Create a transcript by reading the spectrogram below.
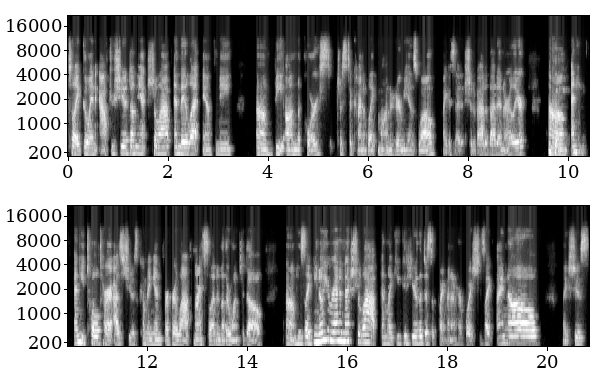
to like go in after she had done the extra lap and they let Anthony um be on the course just to kind of like monitor me as well. Like I said, it should have added that in earlier. Um and and he told her as she was coming in for her lap and I still had another one to go. Um, he's like, you know, you ran an extra lap, and like you could hear the disappointment in her voice. She's like, I know, like she was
